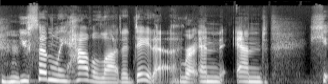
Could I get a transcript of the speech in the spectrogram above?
you suddenly have a lot of data Mm-hmm. Right. and and he,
